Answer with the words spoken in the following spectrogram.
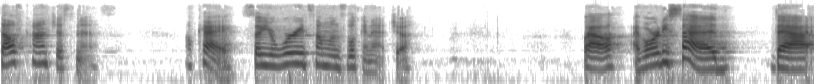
self-consciousness okay so you're worried someone's looking at you well i've already said that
